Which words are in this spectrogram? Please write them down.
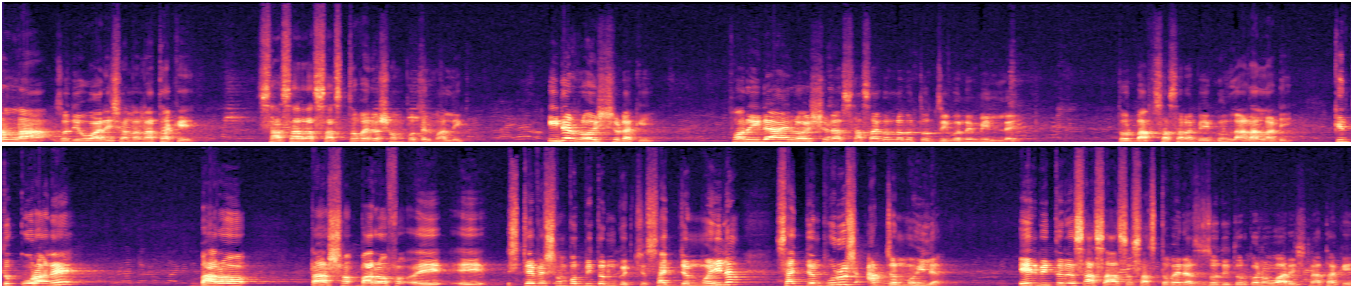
আল্লাহ যদি ওয়ারিসানা না থাকে, সাসারা স্বাস্থ্য বাইরে সম্পদের মালিক। এটার রহস্যটা কি? ফর এটা রহস্যটা, সাসাগর লগে তোর জীবনে মিল নেই। তোর বাপ সাসারা বেগুন লাড়া লাড়ি কিন্তু কোরআনে বারোটা বারো এ সম্পদ বিতরণ করছে। সাতজন মহিলা, সাতজন পুরুষ, আটজন মহিলা। এর ভিতরে চাষা আছে, স্বাস্থ্য বাইরে আছে। যদি তোর কোনো ওয়ারিস না থাকে,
